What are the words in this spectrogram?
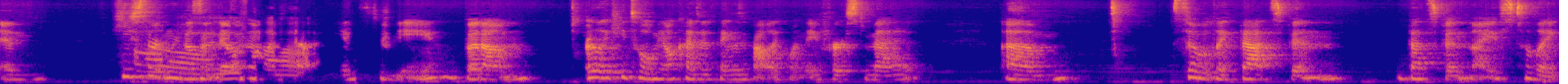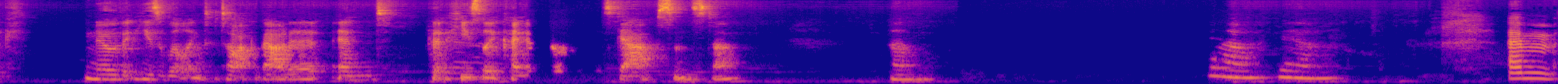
And he certainly oh, doesn't know how much that means to me, but um, or like he told me all kinds of things about like when they first met. Um, so like that's been that's been nice to like know that he's willing to talk about it and that he's like kind of his gaps and stuff. Um, yeah, yeah. Um,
